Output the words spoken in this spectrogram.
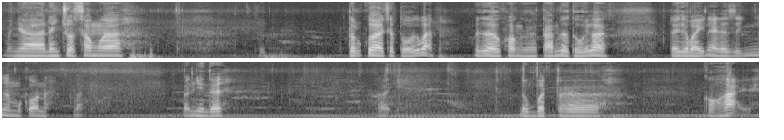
mình đánh chuột xong à, à, tối lúc chập tối các bạn. Bây giờ khoảng à, 8 giờ tối là đây cái bẫy này là dính à, một con này bạn. Bạn nhìn thấy. Đấy. động vật uh, có hại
